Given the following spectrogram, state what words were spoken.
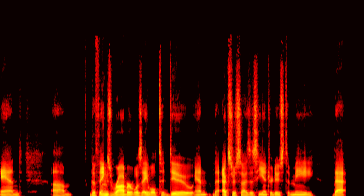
And um, the things Robert was able to do and the exercises he introduced to me that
